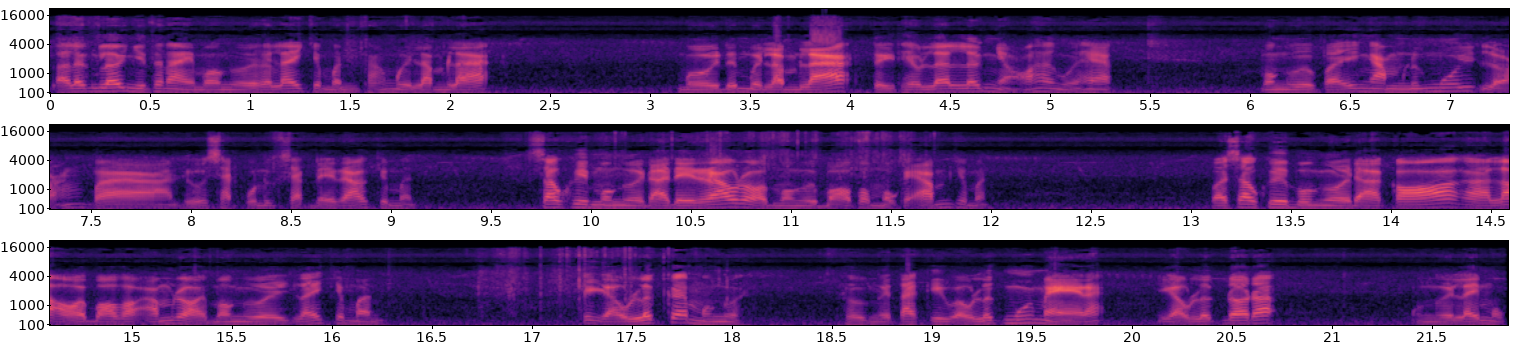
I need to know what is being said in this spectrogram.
Lá lớn lớn như thế này mọi người phải lấy cho mình khoảng 15 lá. 10 đến 15 lá tùy theo lá lớn nhỏ ha người ha. Mọi người phải ngâm nước muối loãng và rửa sạch qua nước sạch để ráo cho mình. Sau khi mọi người đã để ráo rồi mọi người bỏ vào một cái ấm cho mình. Và sau khi mọi người đã có à, lá ổi bỏ vào ấm rồi mọi người lấy cho mình cái gạo lứt á mọi người. Thường người ta kêu gạo lứt muối mè đó cái gạo lứt đó đó. Mọi người lấy một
